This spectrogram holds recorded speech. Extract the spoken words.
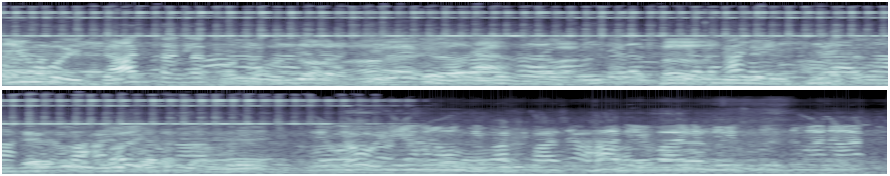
ನೀವು ಜಾಗ್ ತಗ್ಲಕ್ ಹೋಗಿ ಒಂದು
